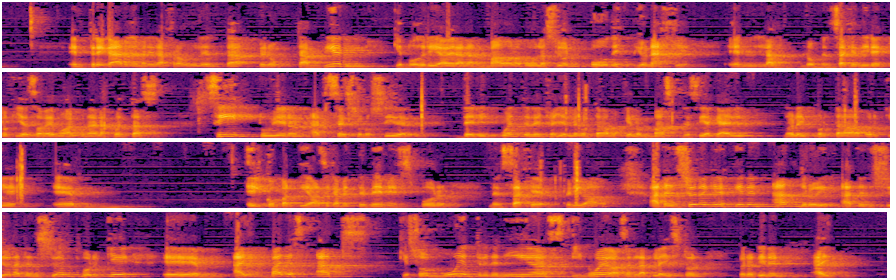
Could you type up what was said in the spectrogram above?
entregar de manera fraudulenta, pero también que podría haber alarmado a la población o de espionaje en los mensajes directos, que ya sabemos algunas de las cuentas sí tuvieron acceso los ciberdelincuentes. De hecho, ayer le contábamos que Elon Musk decía que a él no le importaba porque em, él compartía básicamente memes por mensaje privado. Atención a quienes tienen Android, atención, atención, porque em, hay varias apps que son muy entretenidas y nuevas en la Play Store, pero tienen, hay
